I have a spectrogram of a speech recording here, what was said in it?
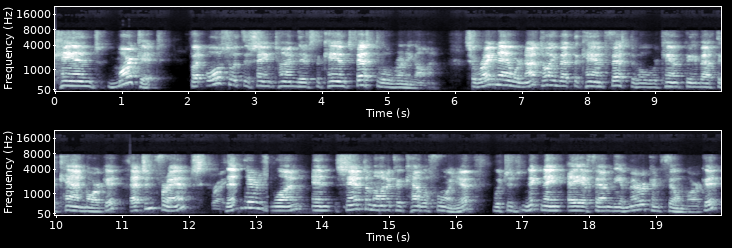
Cannes Market, but also at the same time, there's the Cannes Festival running on. So right now, we're not talking about the Cannes Festival. We're talking about the Cannes Market. That's in France. Right. Then there's one in Santa Monica, California, which is nicknamed AFM, the American Film Market.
